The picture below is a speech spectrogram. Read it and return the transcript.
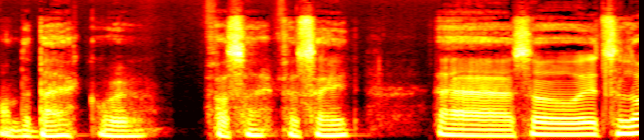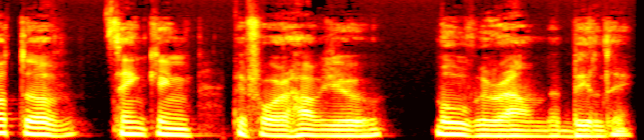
on the back or facade. Uh, so it's a lot of thinking before how you move around the building.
